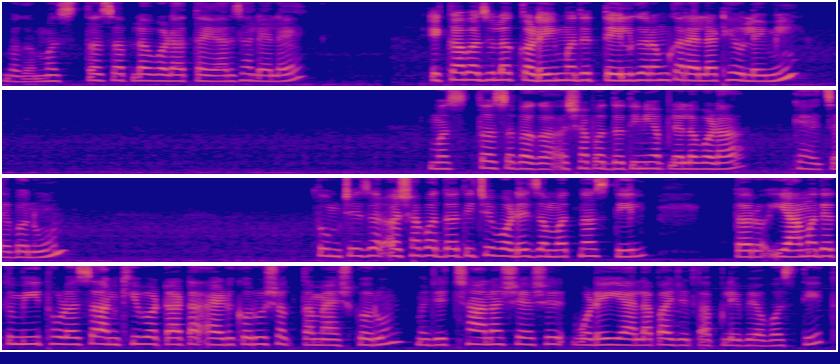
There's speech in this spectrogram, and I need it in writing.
बघा मस्त असा आपला वडा तयार झालेला आहे. एका बाजूला कढईमध्ये तेल गरम करायला ठेवलं आहे मी. मस्त असं बघा अशा पद्धतीने आपल्याला वडा घ्यायचा आहे बनवून. तुमचे जर अशा पद्धतीचे वडे जमत नसतील तर यामध्ये तुम्ही थोडासा आणखी बटाटा ॲड करू शकता मॅश करून. म्हणजे छान असे असे वडे यायला पाहिजेत आपले व्यवस्थित.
